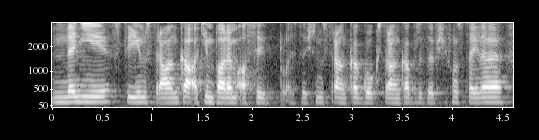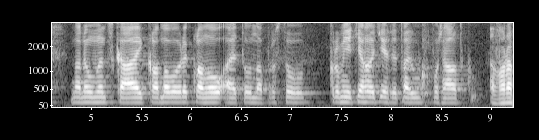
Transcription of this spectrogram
není Steam stránka a tím pádem asi PlayStation stránka, GOG stránka, protože to je všechno stejné, na No Man's Sky, klamavou reklamou a je to naprosto, kromě těchto těch detailů v pořádku. A ono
